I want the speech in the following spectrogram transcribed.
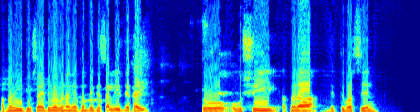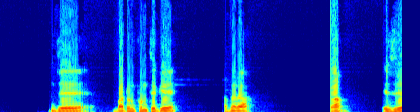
আপনারা ইউটিউব চালাতে পারবেন। আমি আপনাদেরকে চালিয়ে দেখাই। তো অবশ্যই আপনারা দেখতে পাচ্ছেন যে বাটন ফোন থেকে আপনারা, এই যে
